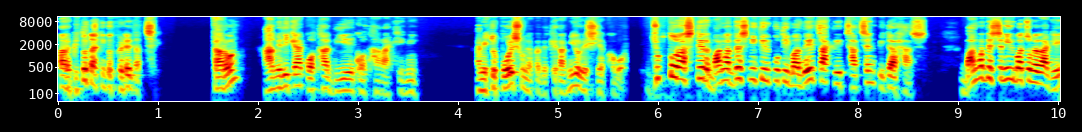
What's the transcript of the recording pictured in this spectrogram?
তার ভিতরটা কিন্তু ফেটে যাচ্ছে। কারণ আমেরিকা কথা দিয়ে কথা রাখেনি। আমি একটু পড়ে শুনে আপনাদেরকে মিরর এশিয়ার খবর। যুক্তরাষ্ট্রের বাংলাদেশ নীতির প্রতিবাদে চাকরি ছাড়ছেন পিটার হাস। বাংলাদেশের নির্বাচনের আগে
